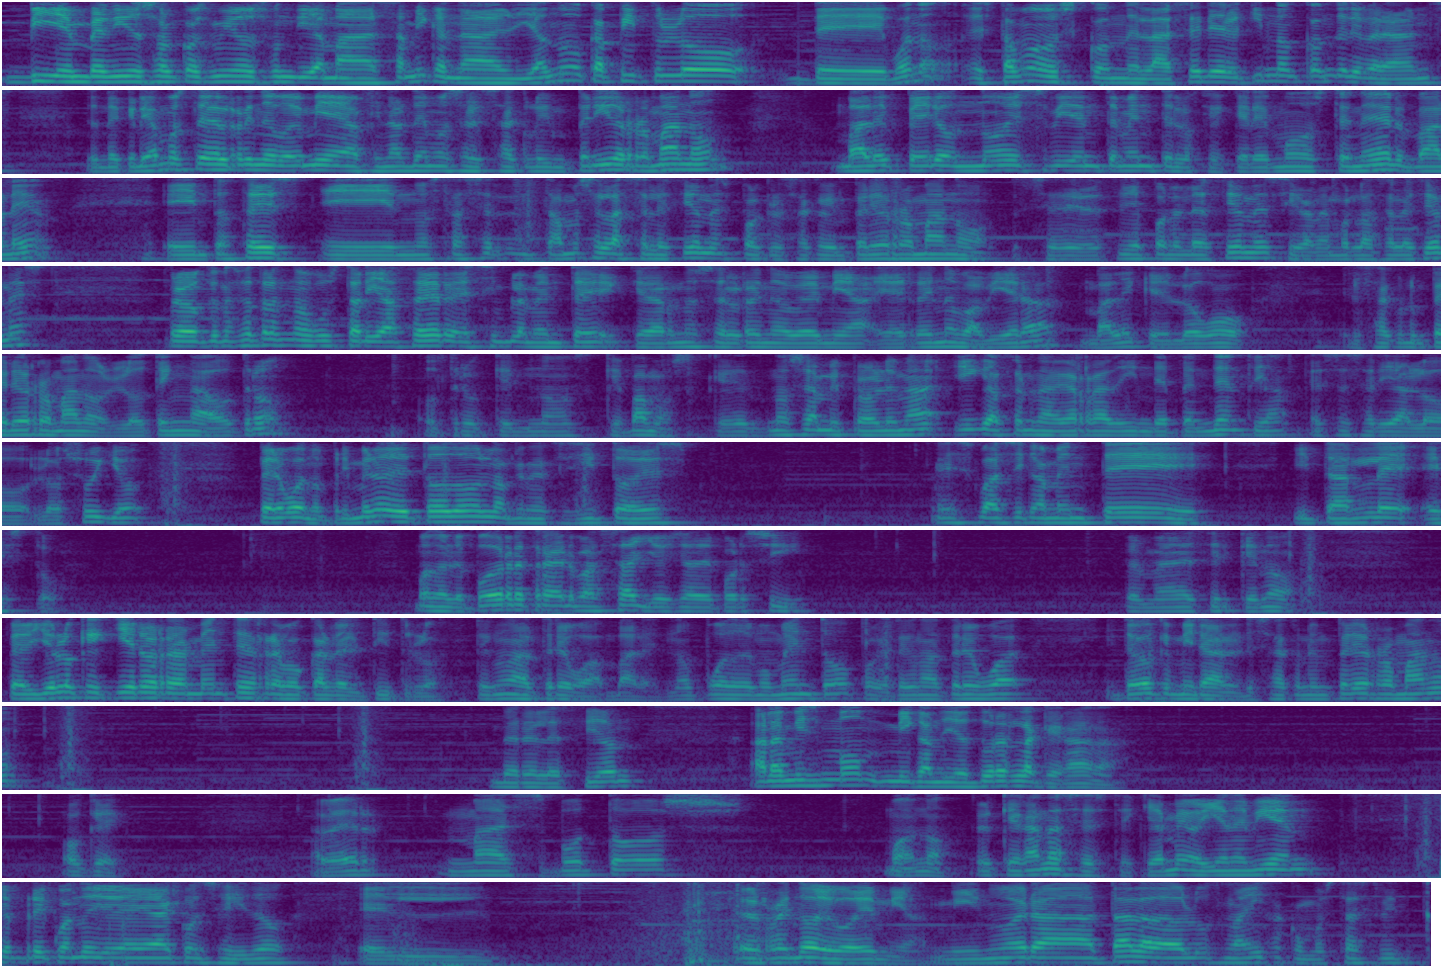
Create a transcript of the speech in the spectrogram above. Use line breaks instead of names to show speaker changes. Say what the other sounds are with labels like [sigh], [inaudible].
Bienvenidos al Cosmíos un día más a mi canal y a un nuevo capítulo de... Bueno, estamos con la serie del Kingdom Come Deliverance, donde queríamos tener el Reino de Bohemia y al final tenemos el Sacro Imperio Romano, ¿vale? Pero no es evidentemente lo que queremos tener, ¿vale? Eh, entonces, eh, nuestras, estamos en las elecciones porque el Sacro Imperio Romano se decide por elecciones, si ganamos las elecciones. Pero lo que nosotros nos gustaría hacer es simplemente quedarnos el Reino de Bohemia y el Reino de Baviera, ¿vale? Que luego el Sacro Imperio Romano lo tenga otro, otro que no, que vamos, que no sea mi problema y que hacer una guerra de independencia, ese sería lo, suyo. Pero bueno, primero de todo lo que necesito es, es básicamente quitarle esto. Bueno, le puedo retraer vasallos ya de por sí, pero me va a decir que no. Pero yo lo que quiero realmente es revocarle el título. Tengo una tregua, vale, no puedo de momento porque tengo una tregua y tengo que mirar el Sacro Imperio Romano Ver elección. Ahora mismo mi candidatura es la que gana. Ok. A ver, más votos... Bueno, no, el que gana es este, que ya me viene bien. Siempre y cuando yo haya conseguido el, el reino de Bohemia. Mi nuera tal ha dado luz una hija, como está escrito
